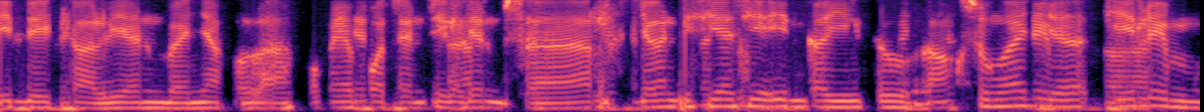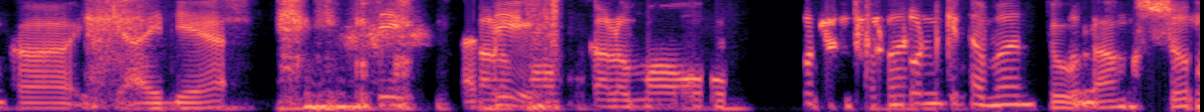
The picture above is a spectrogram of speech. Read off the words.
ide kalian banyak lah. Pokoknya potensi kalian besar. Jangan disia-siain kayak itu. Langsung aja kirim ke isi idea. Nanti, kalau mau pun kita bantu langsung.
